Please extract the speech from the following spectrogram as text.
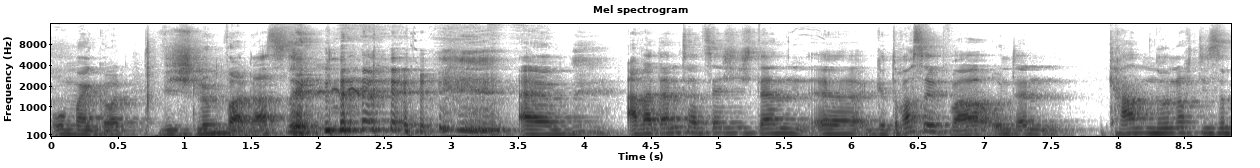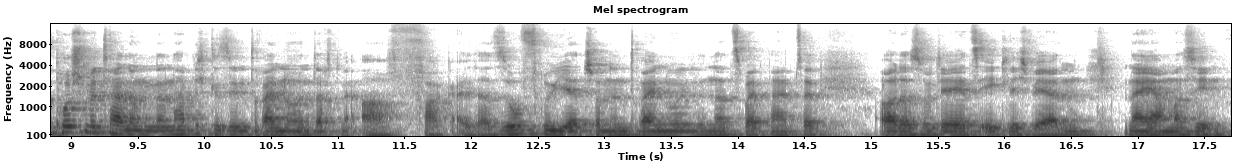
Oh mein Gott, wie schlimm war das denn? ähm, aber dann tatsächlich dann äh, gedrosselt war und dann kam nur noch diese Push-Mitteilung. Dann habe ich gesehen 3-0 und dachte mir, ah oh, fuck, Alter, so früh jetzt schon in 3-0 in der zweiten Halbzeit. Oh, das wird ja jetzt eklig werden. Naja, mal sehen.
